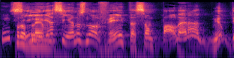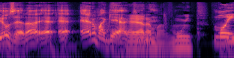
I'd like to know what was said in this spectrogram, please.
Tem sim, problema. e assim, anos 90, São Paulo era, meu Deus, era, é- é- era uma guerra aqui, Era, né? mano, muito. Muito.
